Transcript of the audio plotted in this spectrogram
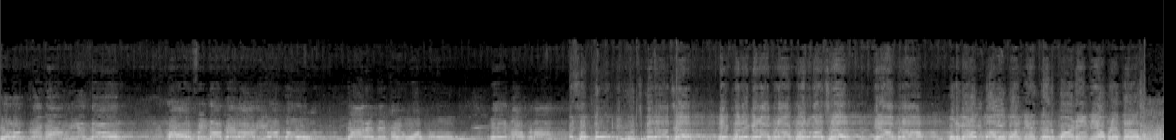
જલોત્રા ગામની અંદર બાર મહિના પહેલા આવ્યો હતો. ત્યારે મેં કહ્યું હતું કે આપણા શબ્દો યુઝ કર્યા છે. એ ખરેખર તાલુકાની અંદર પાણીની આપણે તરસ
